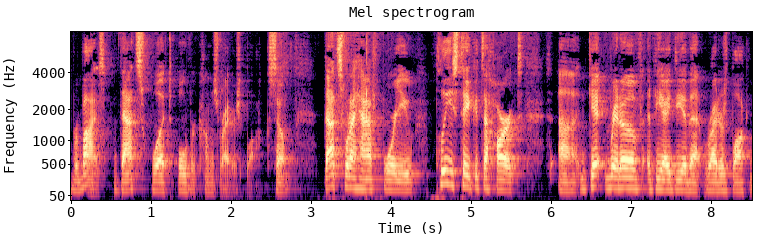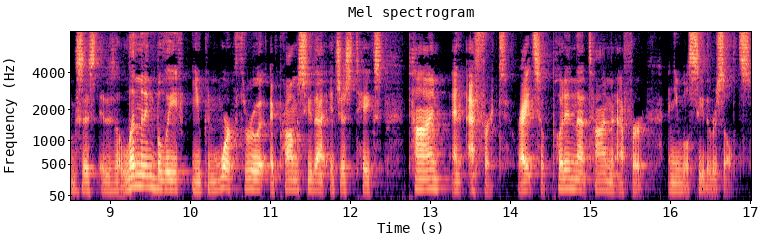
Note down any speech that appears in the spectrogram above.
revise. That's what overcomes writer's block. So that's what I have for you. Please take it to heart. Uh, get rid of the idea that writer's block exists. It is a limiting belief. You can work through it. I promise you that. It just takes time and effort, right? So put in that time and effort and you will see the results.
